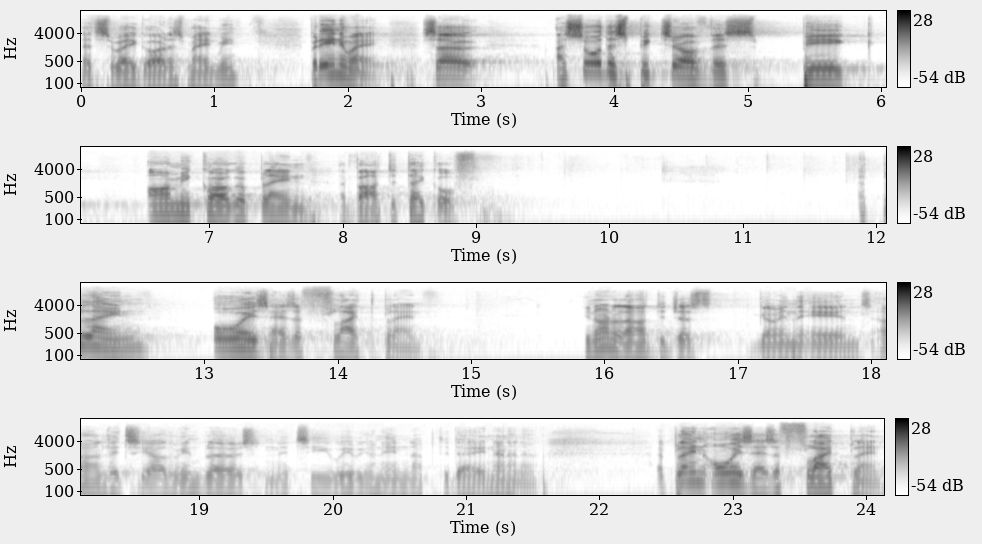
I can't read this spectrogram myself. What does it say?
That's the way God has made me. But anyway, so I saw this picture of this big army cargo plane about to take off. A plane always has a flight plan. You're not allowed to just go in the air and, oh, let's see how the wind blows and let's see where we're going to end up today. No, no, no. A plane always has a flight plan.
